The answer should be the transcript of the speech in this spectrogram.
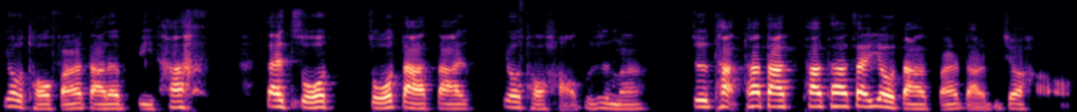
右投，反而打的比他 在左左打打右投好，不是吗？就是他他他他他在右打反而打的比较好，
